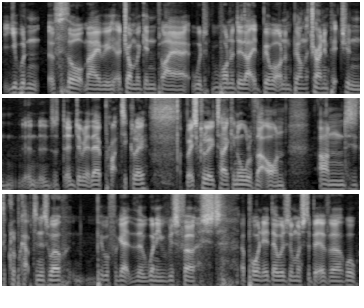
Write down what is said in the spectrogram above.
You wouldn't have thought maybe a John McGinn player would want to do that. He'd be on and be on the training pitch and, and, and doing it there practically but he's clearly taking all of that on, and he's the club captain as well. People forget that when he was first appointed, there was almost a bit of a well,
